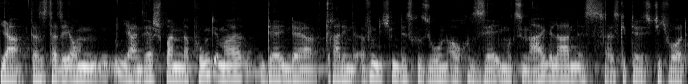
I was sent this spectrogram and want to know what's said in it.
Ja, das ist tatsächlich auch ein, ja, ein sehr spannender Punkt immer, der in der, gerade in der öffentlichen Diskussion auch sehr emotional geladen ist. Also es gibt ja das Stichwort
